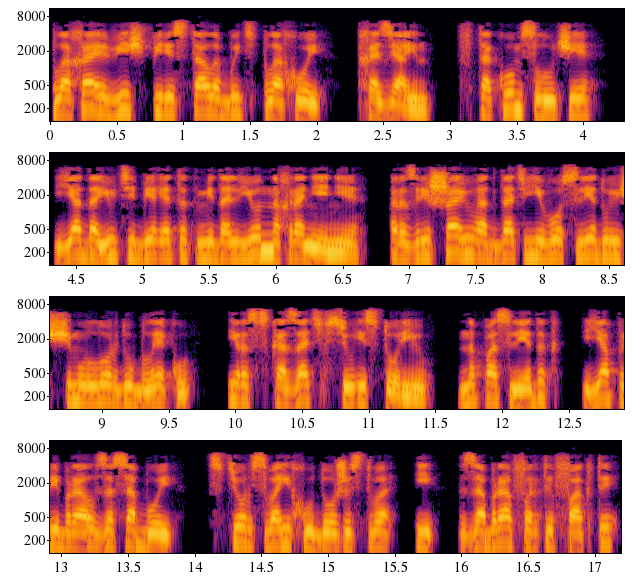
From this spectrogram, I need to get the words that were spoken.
Плохая вещь перестала быть плохой, хозяин. В таком случае, я даю тебе этот медальон на хранение. Разрешаю отдать его следующему лорду Блэку, и рассказать всю историю. Напоследок, я прибрал за собой, стер свои художества и, забрав артефакты,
